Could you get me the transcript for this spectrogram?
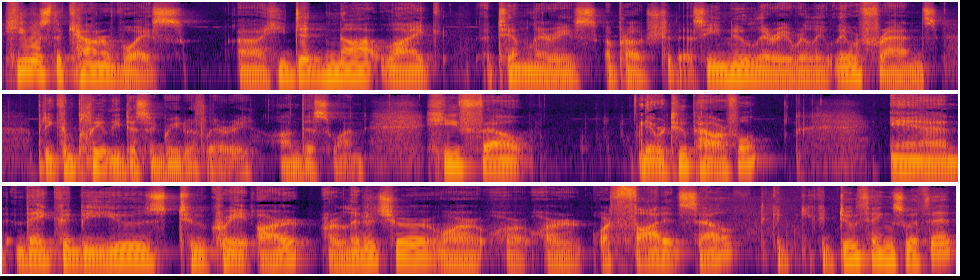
he was the counter voice. Uh, he did not like Tim Leary's approach to this. He knew Leary really, they were friends, but he completely disagreed with Leary on this one. He felt they were too powerful and they could be used to create art or literature or, or, or, or thought itself. You could, you could do things with it,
